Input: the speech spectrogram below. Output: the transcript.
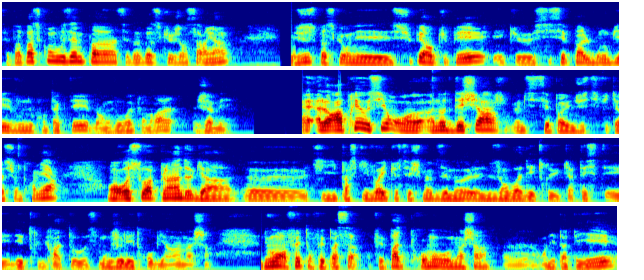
c'est pas parce qu'on vous aime pas, c'est pas parce que j'en sais rien. C'est juste parce qu'on est super occupé et que si c'est pas le bon biais de vous nous contacter, ben on vous répondra jamais. Euh, Alors après aussi, on, à notre décharge, même si c'est pas une justification première, on reçoit plein de gars euh, qui, parce qu'ils voient que c'est Shmups et Moll, ils nous envoient des trucs à tester, des trucs gratos, mon jeu il est trop bien, machin. Nous, en fait, on fait pas ça. On fait pas de promo, machin. Euh, on n'est pas payé,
